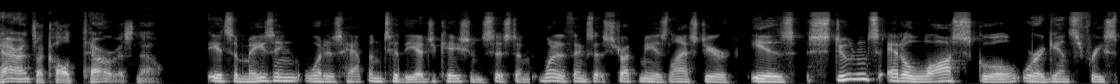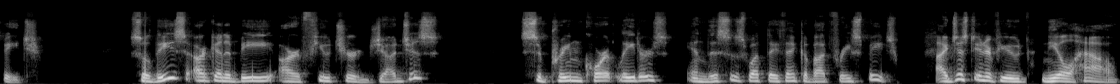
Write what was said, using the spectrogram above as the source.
Parents are called terrorists now. It's amazing what has happened to the education system. One of the things that struck me is last year is students at a law school were against free speech. So these are going to be our future judges, Supreme Court leaders, and this is what they think about free speech. I just interviewed Neil Howe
